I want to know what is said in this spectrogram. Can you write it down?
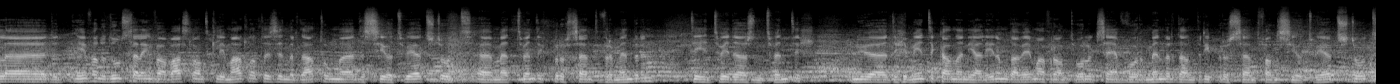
De, een van de doelstellingen van Waasland Klimaatlat is inderdaad om de CO2-uitstoot met 20% te verminderen tegen 2020. Nu, de gemeente kan dat niet alleen omdat wij maar verantwoordelijk zijn voor minder dan 3% van de CO2-uitstoot.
